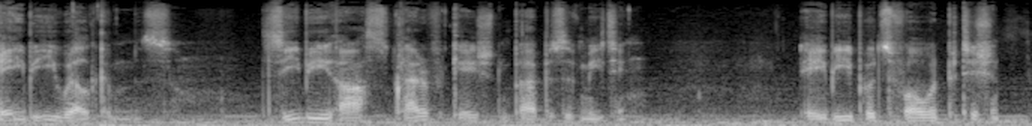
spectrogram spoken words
AB welcomes. CB asks clarification purpose of meeting. AB puts forward petition.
